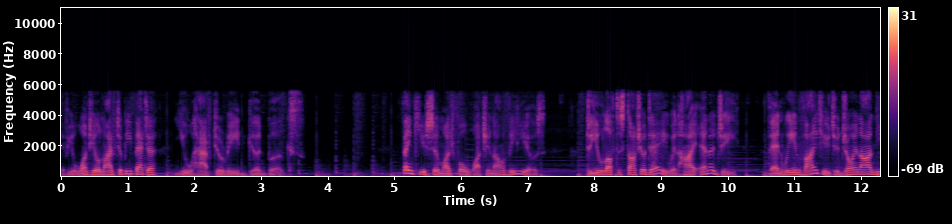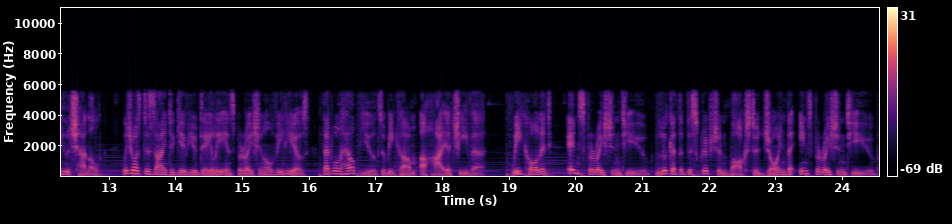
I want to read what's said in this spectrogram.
If you want your life to be better, you have to read good books. Thank you so much for watching our videos. Do you love to start your day with high energy? Then we invite you to join our new channel, which was designed to give you daily inspirational videos that will help you to become a high achiever. We call it Inspiration Tube. Look at the description box to join the Inspiration Tube.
